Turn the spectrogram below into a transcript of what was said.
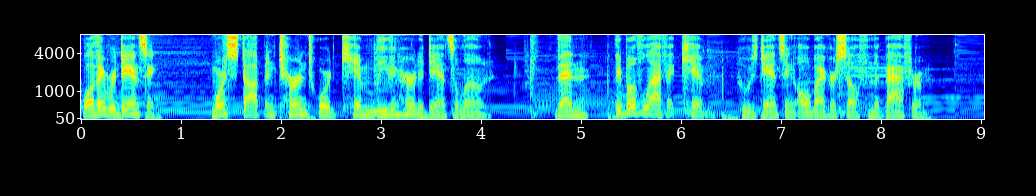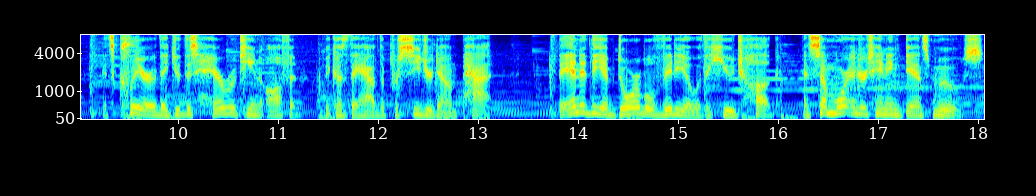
While they were dancing, North stopped and turned toward Kim, leaving her to dance alone. Then, they both laugh at Kim, who was dancing all by herself in the bathroom. It's clear they do this hair routine often because they have the procedure down pat. They ended the adorable video with a huge hug and some more entertaining dance moves.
